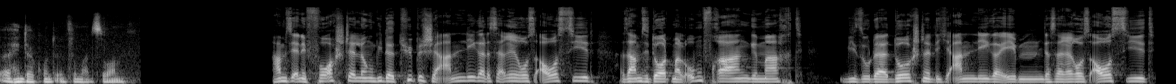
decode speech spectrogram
äh, Hintergrundinformationen. Haben Sie eine Vorstellung, wie der typische Anleger des Areros aussieht? Also haben Sie dort mal Umfragen gemacht, wie so der durchschnittliche Anleger eben des Areros aussieht?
